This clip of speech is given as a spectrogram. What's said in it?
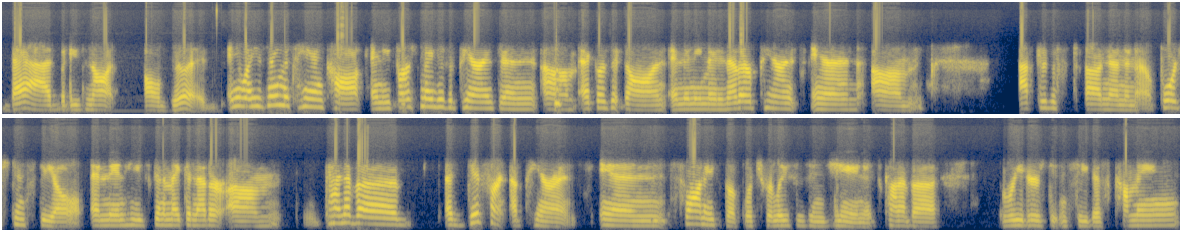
bad, but he's not all good. Anyway, his name is Hancock, and he first made his appearance in um, Echoes at Dawn, and then he made another appearance in um, after the uh, no no no Forged in Steel, and then he's going to make another um, kind of a a different appearance in Swanny's book, which releases in June. It's kind of a readers didn't see this coming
